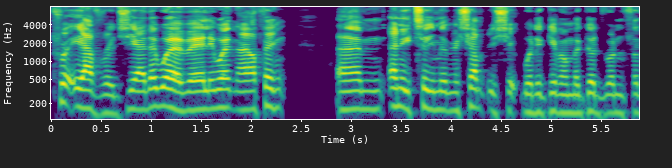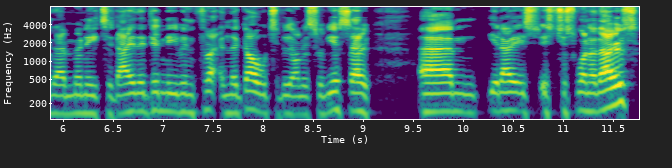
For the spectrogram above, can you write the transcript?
pretty average. Yeah, they were really, weren't they? I think um, any team in the championship would have given them a good run for their money today. They didn't even threaten the goal, to be honest with you. So, um, you know, it's it's just one of those.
